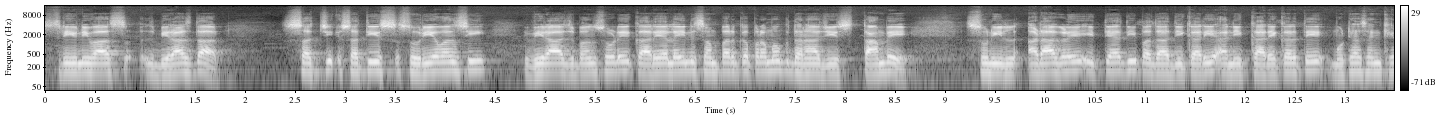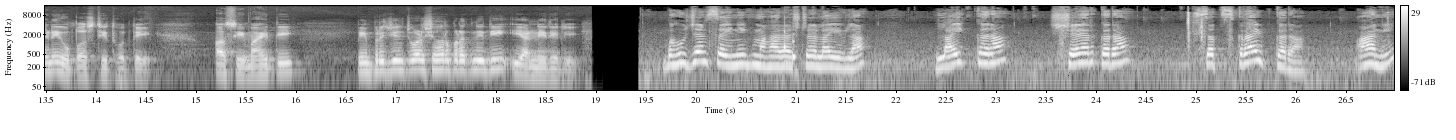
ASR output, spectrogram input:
श्रीनिवास बिराजदार सचि सतीश सूर्यवंशी विराज बनसोडे कार्यालयीन संपर्क प्रमुख धनाजी तांबे सुनील अडागळे इत्यादी पदाधिकारी आणि कार्यकर्ते मोठ्या संख्येने उपस्थित होते. अशी माहिती पिंपरी चिंचवड शहर प्रतिनिधी यांनी दिली. बहुजन सैनिक महाराष्ट्र लाईव्हला लाईक करा शेअर करा सबस्क्राईब करा आणि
